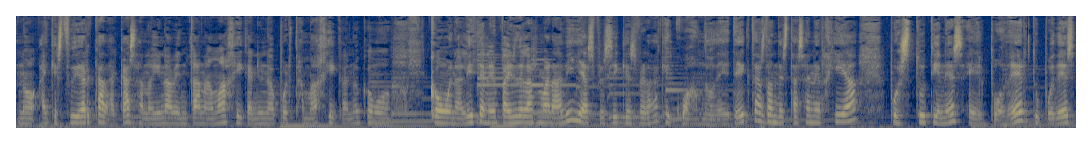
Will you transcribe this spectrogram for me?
No, hay que estudiar cada casa, no hay una ventana mágica ni una puerta mágica, ¿no? Como, como en Alicia en el País de las Maravillas, pero sí que es verdad que cuando detectas dónde está esa energía, pues tú tienes el poder, tú puedes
